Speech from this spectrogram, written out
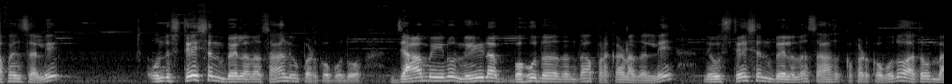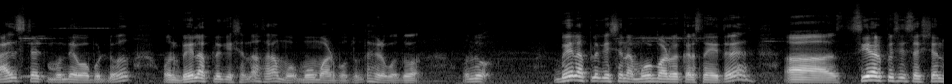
ಅಫೆನ್ಸಲ್ಲಿ ಒಂದು ಸ್ಟೇಷನ್ ಬೇಲನ್ನು ಸಹ ನೀವು ಪಡ್ಕೋಬೋದು. ಜಾಮೀನು ನೀಡಬಹುದಾದಂಥ ಪ್ರಕರಣದಲ್ಲಿ ನೀವು ಸ್ಟೇಷನ್ ಬೇಲನ್ನು ಸಹ ಪಡ್ಕೋಬೋದು ಅಥವಾ ಮ್ಯಾಜಿಸ್ಟ್ರೇಟ್ ಮುಂದೆ ಹೋಗ್ಬಿಟ್ಟು ನೀವು ಒಂದು ಬೇಲ್ ಅಪ್ಲಿಕೇಶನ್ನ ಸಹ ಮೂವ್ ಮಾಡ್ಬೋದು ಅಂತ ಹೇಳ್ಬೋದು. ಒಂದು ಬೇಲ್ ಅಪ್ಲಿಕೇಶನ್ನ ಮೂವ್ ಮಾಡಬೇಕಾದ್ರೆ ಸ್ನೇಹಿತರೆ C R P C section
